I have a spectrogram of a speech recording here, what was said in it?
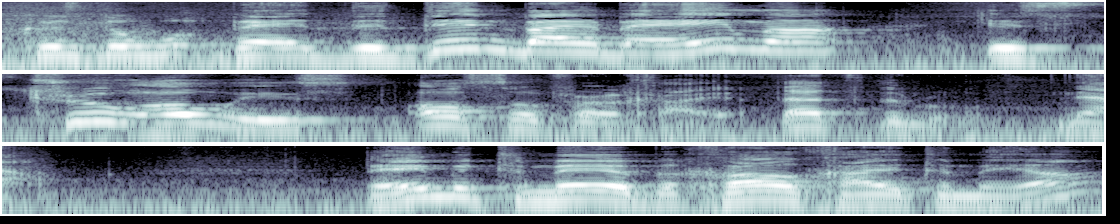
Because the, the din by a Behema is true always also for a Chaya. That's the rule. Now, Beima Tameya, Bechal Chaya Tameya.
